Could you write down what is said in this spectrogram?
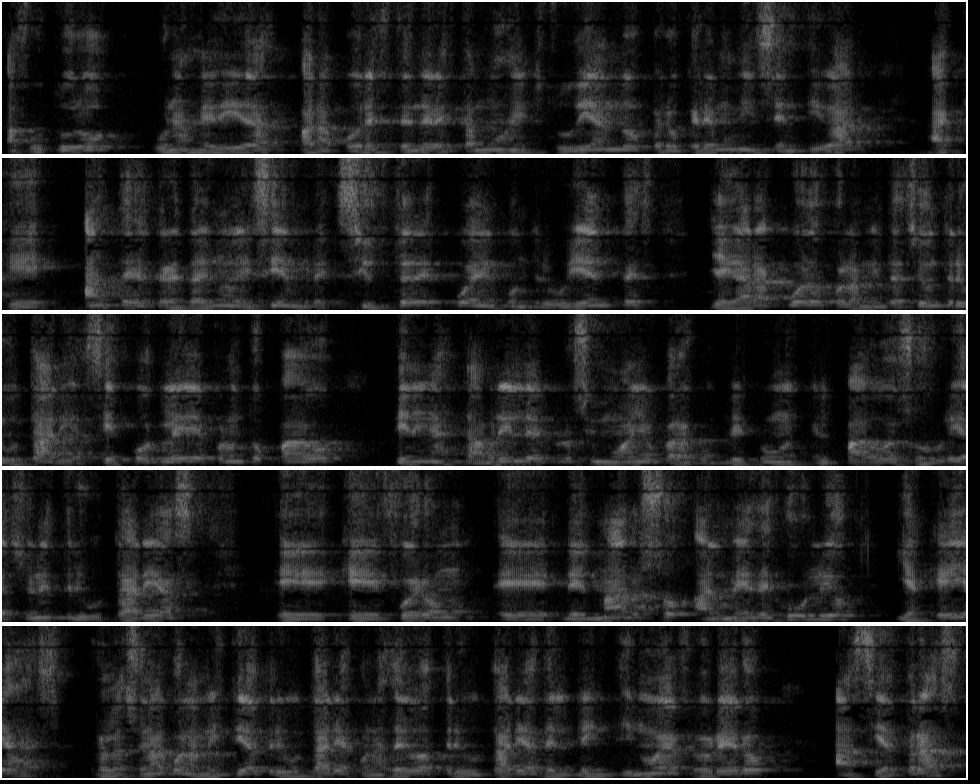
a futuro unas medidas para poder extender. Estamos estudiando, pero queremos incentivar a que antes del 31 de diciembre, si ustedes pueden, contribuyentes, llegar a acuerdos con la administración tributaria, si es por ley de pronto pago, tienen hasta abril del próximo año para cumplir con el pago de sus obligaciones tributarias eh, que fueron eh, de marzo al mes de julio y aquellas relacionadas con la amnistía tributaria, con las deudas tributarias del 29 de febrero hacia atrás,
